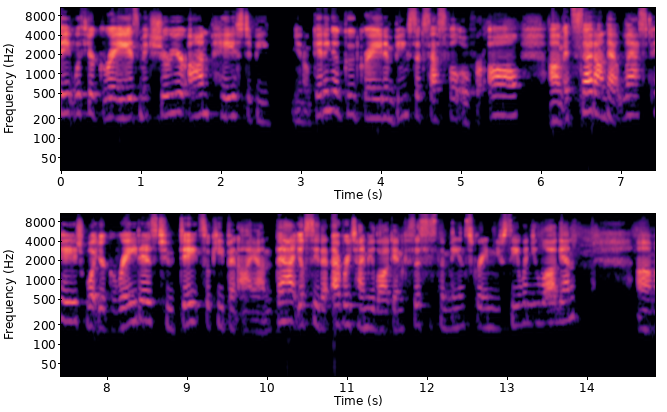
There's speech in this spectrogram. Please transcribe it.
date with your grades. Make sure you're on pace to be you know, getting a good grade and being successful overall. Um, it said on that last page what your grade is to date, so keep an eye on that. You'll see that every time you log in because this is the main screen you see when you log in. Um,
